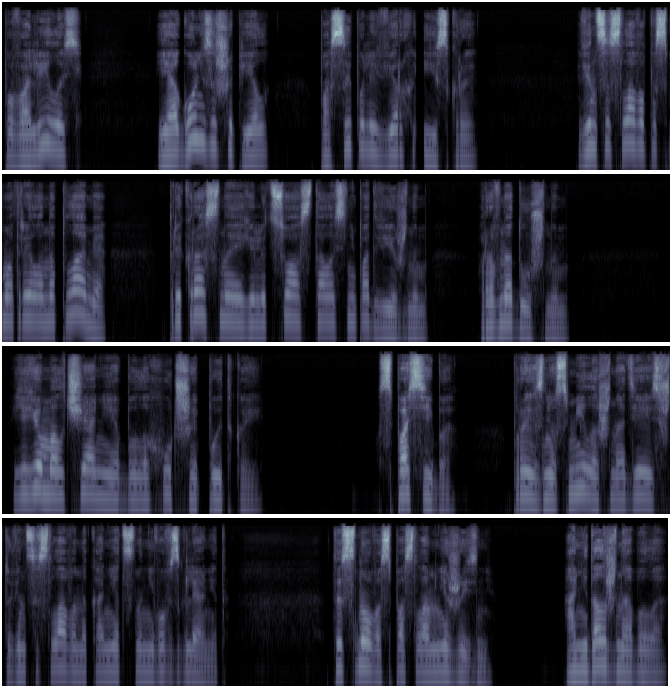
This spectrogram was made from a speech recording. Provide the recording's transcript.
повалилась, и огонь зашипел, посыпали вверх искры. Венцеслава посмотрела на пламя, Прекрасное ее лицо осталось неподвижным, равнодушным. Ее молчание было худшей пыткой. «Спасибо», — произнес Милош, надеясь, что Венцеслава наконец на него взглянет. «Ты снова спасла мне жизнь. А не должна была.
